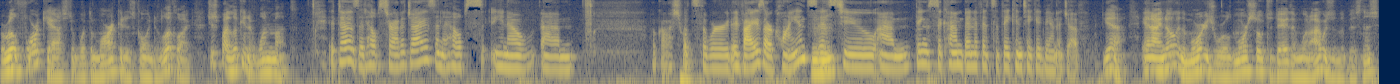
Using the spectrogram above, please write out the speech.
a real forecast of what the market is going to look like just by looking at one month. It does. It helps strategize and it helps, you know, um, oh gosh, what's the word? Advise our clients as to um, things to come, benefits that they can take advantage of. Yeah, and I know in the mortgage world, more so today than when I was in the business,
